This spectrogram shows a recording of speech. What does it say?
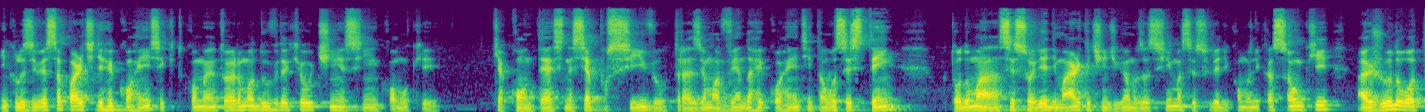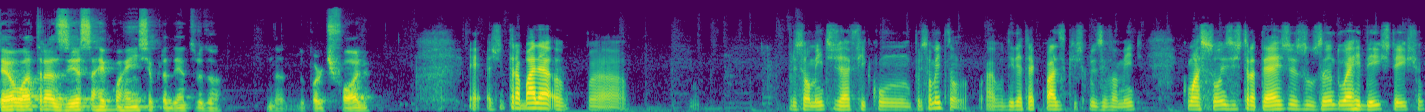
Inclusive, essa parte de recorrência que tu comentou era uma dúvida que eu tinha, assim, como que, que acontece, né? Se é possível trazer uma venda recorrente. Então, vocês têm toda uma assessoria de marketing, digamos assim, uma assessoria de comunicação que ajuda o hotel a trazer essa recorrência para dentro do, do, do portfólio. É, a gente trabalha uh, principalmente Jeff com, principalmente não, eu diria até quase que exclusivamente, com ações e estratégias usando o RD Station,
